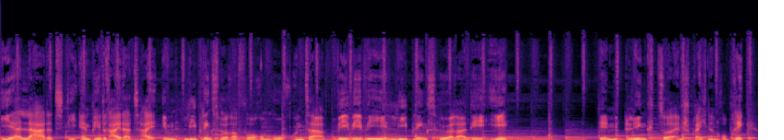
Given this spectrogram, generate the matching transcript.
ihr ladet die MP3-Datei im Lieblingshörerforum hoch unter www.lieblingshörer.de den Link zur entsprechenden Rubrik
